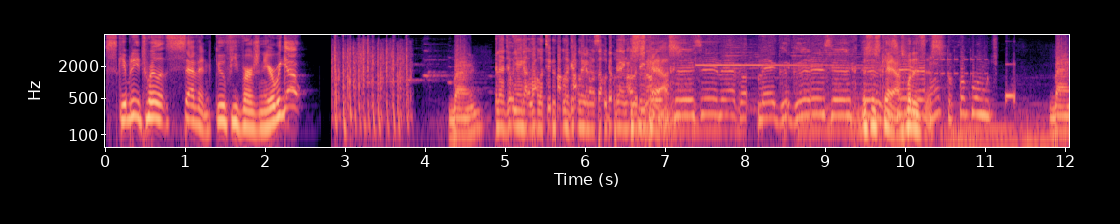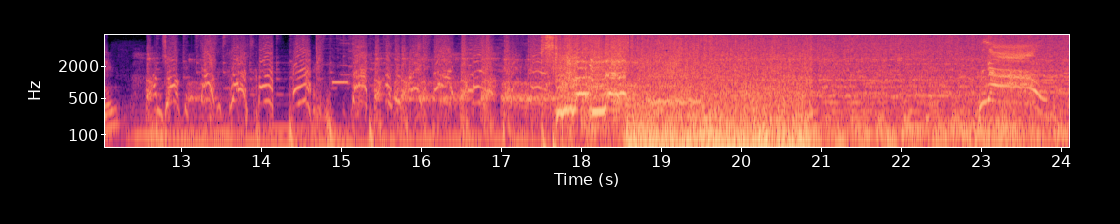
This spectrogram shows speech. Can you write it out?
Skibidi Toilet 7, goofy version. Here we go. Burn. This is chaos. This is chaos. What is this? Burn. I'm joking. Stop! Stop! Stop! Stop! Stop! Stop! Stop! No!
